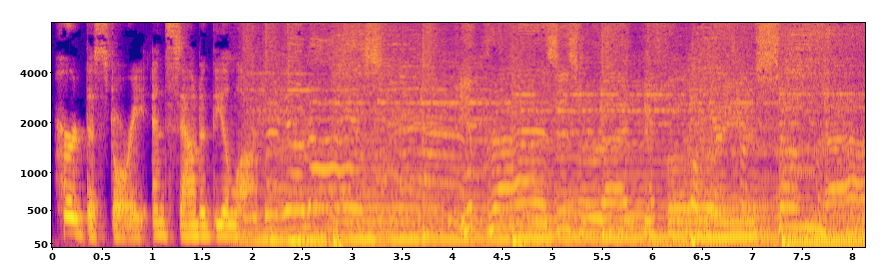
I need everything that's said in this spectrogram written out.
heard this story and sounded the alarm. Your prize is right before you somehow.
